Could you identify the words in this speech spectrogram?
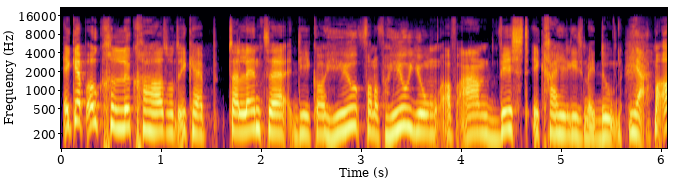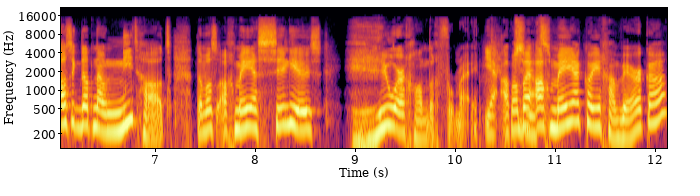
Ik heb ook geluk gehad, want ik heb talenten... die ik al heel, vanaf heel jong af aan wist... ik ga hier iets mee doen. Ja. Maar als ik dat nou niet had, dan was Achmea serieus heel erg handig voor mij. Ja, Want absoluut. bij Achmea kan je gaan werken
